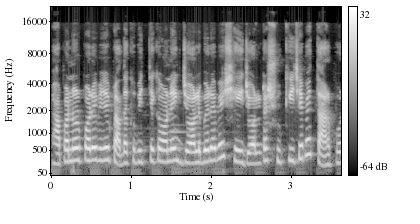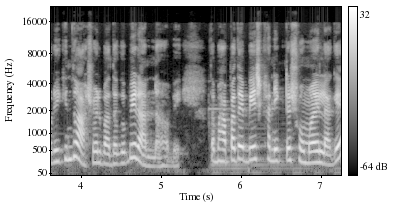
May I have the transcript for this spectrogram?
ভাপানোর পরে যে বাঁধাকপির থেকে অনেক জল বেরোবে, সেই জলটা শুকিয়ে যাবে, তারপরে কিন্তু আসল বাঁধাকপি রান্না হবে। তা ভাপাতে বেশ খানিকটা সময় লাগে।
